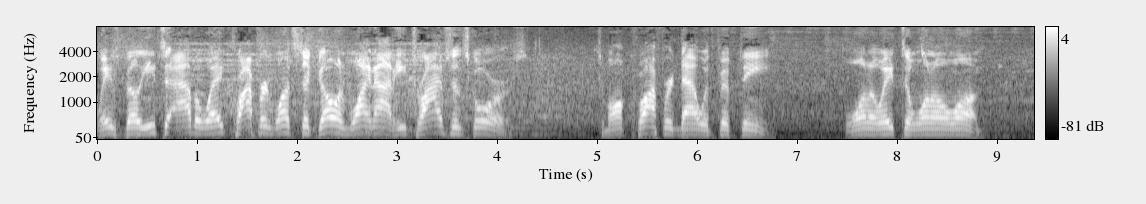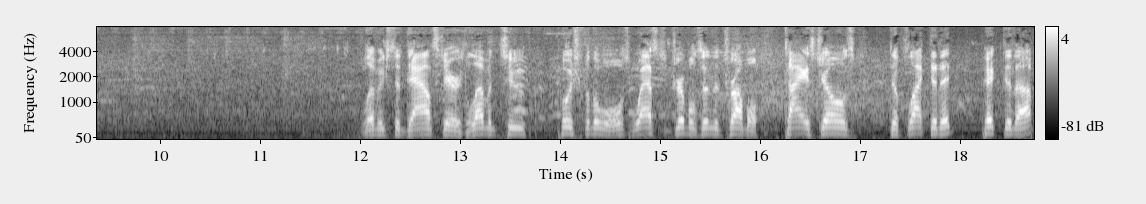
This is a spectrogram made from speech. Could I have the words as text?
Waves Bjelica out of the way. Crawford wants to go, and why not? He drives and scores. Jamal Crawford now with 15. 108 to 101. Livingston downstairs. 11 2 push for the Wolves. West dribbles into trouble. Tyus Jones deflected it, picked it up,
